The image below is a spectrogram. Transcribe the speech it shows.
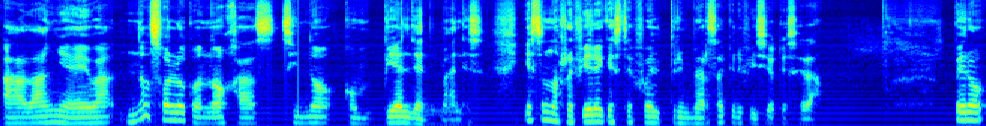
a Adán y a Eva no solo con hojas, sino con piel de animales. Y esto nos refiere que este fue el primer sacrificio que se da. Pero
